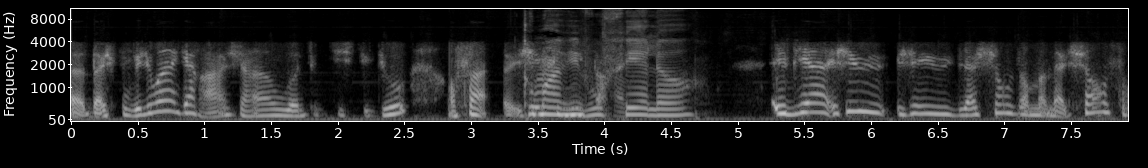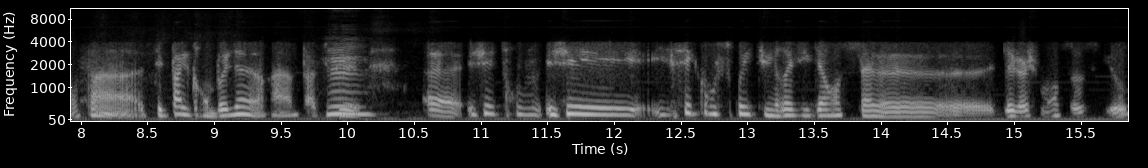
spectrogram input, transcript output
euh, bah, je pouvais louer un garage hein, ou un tout petit studio. Enfin, euh, comment avez-vous fait alors? Eh bien, j'ai eu j'ai eu de la chance dans ma malchance. Enfin, c'est pas le grand bonheur, hein, parce que hmm. Euh, j'ai trouvé, j'ai, il s'est construit une résidence euh, de logements sociaux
